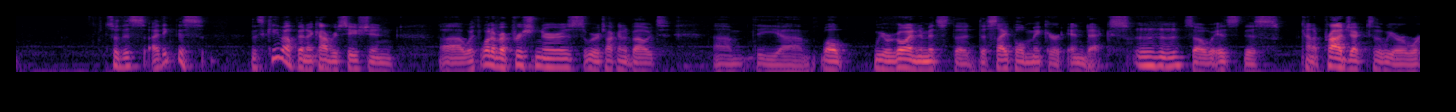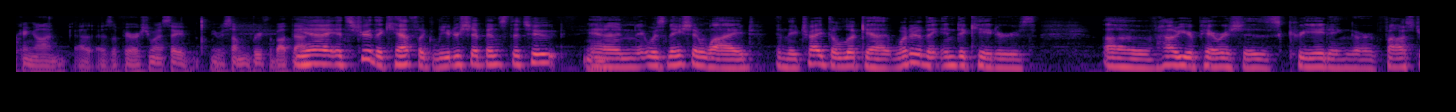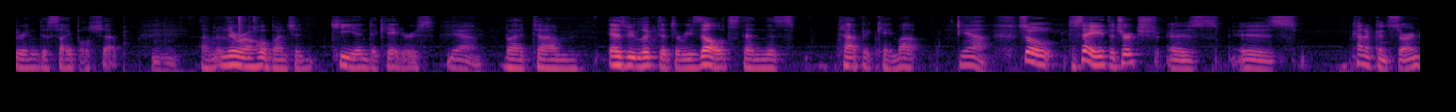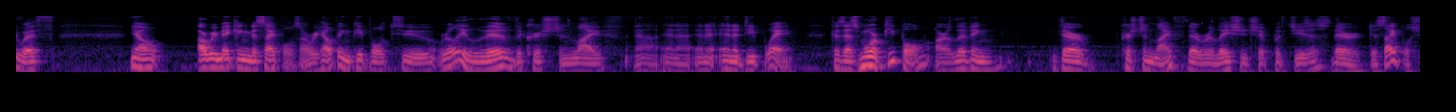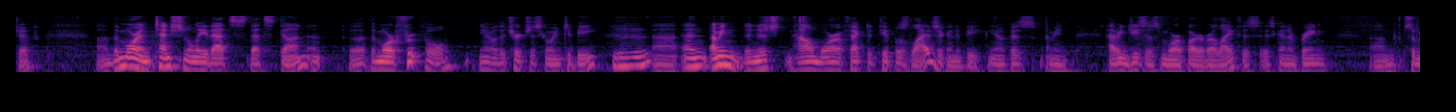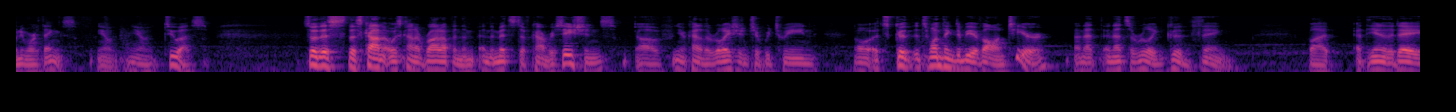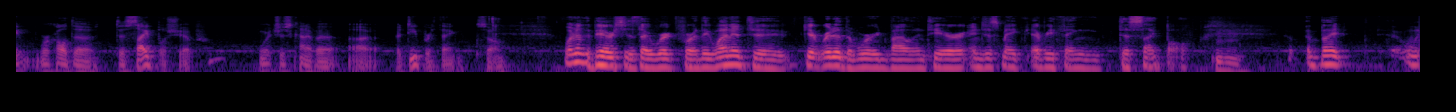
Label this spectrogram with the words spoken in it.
So this, I think this this came up in a conversation uh, with one of our parishioners. We were talking about um, the um, well, we were going amidst the Disciple Maker Index. Mm-hmm. So it's this kind of project that we were working on as, as a parish. You want to say maybe something brief about that? Yeah, it's true. The Catholic Leadership Institute, and it was nationwide, and they tried to look at what are the indicators of how your parish is creating or fostering discipleship. Um, and there were a whole bunch of key indicators. Yeah. But um, as we looked at the results, then this topic came up. Yeah. So to say the church is is kind of concerned with, you know, are we making disciples? Are we helping people to really live the Christian life uh, in a in a in a deep way? Because as more people are living their Christian life, their relationship with Jesus, their discipleship, uh, the more intentionally that's that's done, uh, the more fruitful you know the church is going to be, uh, and I mean, and just how more affected people's lives are going to be. You know, because I mean, having Jesus more a part of our life is, is going to bring um, so many more things. You know, you know, to us. So this this comment was kind of brought up in the in the midst of conversations of you know kind of the relationship between. Oh, it's good. It's one thing to be a volunteer, and that and that's a really good thing. But at the end of the day, we're called to discipleship, which is kind of a, a, a deeper thing. So One of the parishes I worked for, they wanted to get rid of the word volunteer and just make everything disciple. Mm-hmm. But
